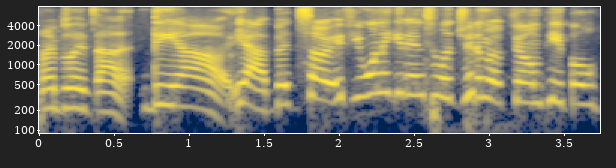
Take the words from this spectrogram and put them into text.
I believe that. The uh, yeah, but so if you want to get into legitimate film, people,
